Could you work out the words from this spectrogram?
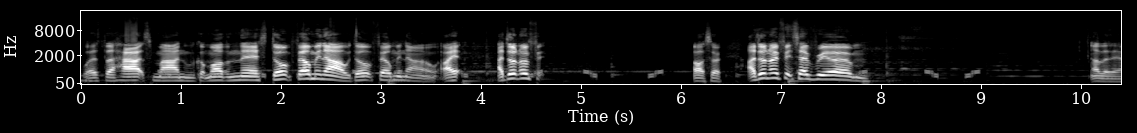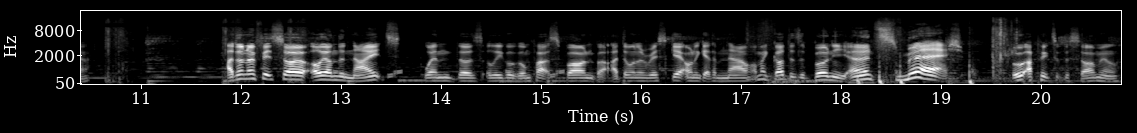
Where's the hearts, man? We've got more than this. Don't fail me now. Don't fail me now. I I don't know if it. Oh, sorry. I don't know if it's every um. Oh, there they are. I don't know if it's uh, only on the night when those illegal gun parts spawn, but I don't want to risk it. I want to get them now. Oh my god, there's a bunny. And smash! Oh, I picked up the sawmill.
